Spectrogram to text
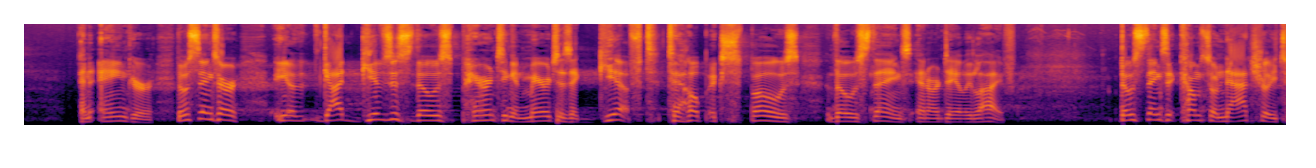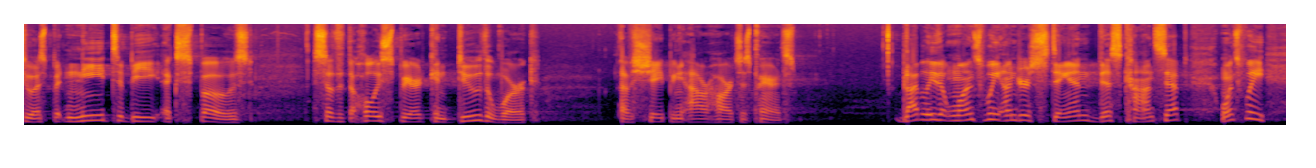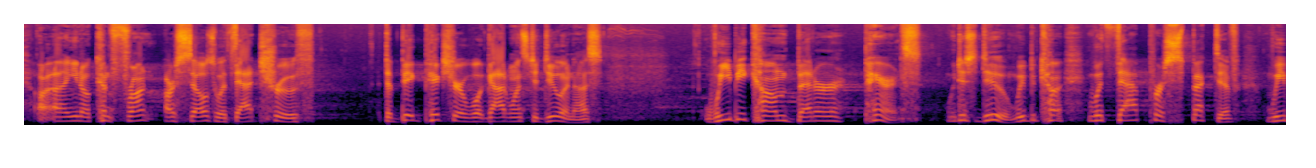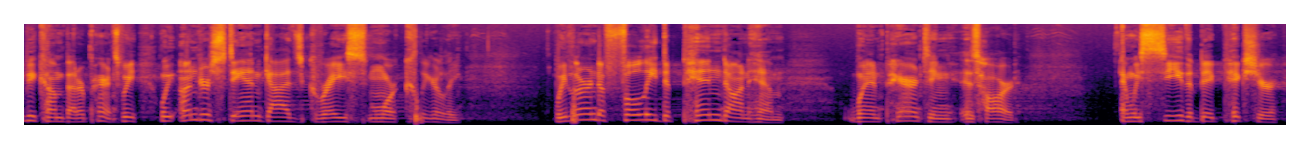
and anger. Those things are, you know, God gives us those parenting and marriage as a gift to help expose those things in our daily life. Those things that come so naturally to us but need to be exposed so that the Holy Spirit can do the work of shaping our hearts as parents. But I believe that once we understand this concept, once we, uh, you know, confront ourselves with that truth, the big picture of what God wants to do in us, we become better parents. We just do. We become, with that perspective, we become better parents. We, we understand God's grace more clearly. We learn to fully depend on Him when parenting is hard. And we see the big picture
